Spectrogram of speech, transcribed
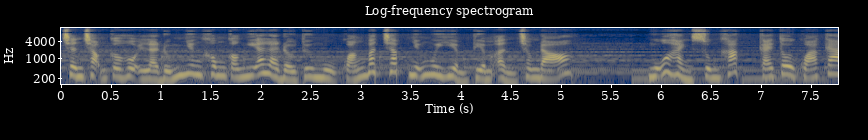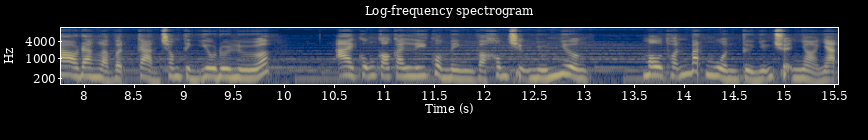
Trân trọng cơ hội là đúng nhưng không có nghĩa là đầu tư mù quáng bất chấp những nguy hiểm tiềm ẩn trong đó. Ngũ hành xung khắc, cái tôi quá cao đang là vật cản trong tình yêu đôi lứa. Ai cũng có cái lý của mình và không chịu nhún nhường. Mâu thuẫn bắt nguồn từ những chuyện nhỏ nhặt,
